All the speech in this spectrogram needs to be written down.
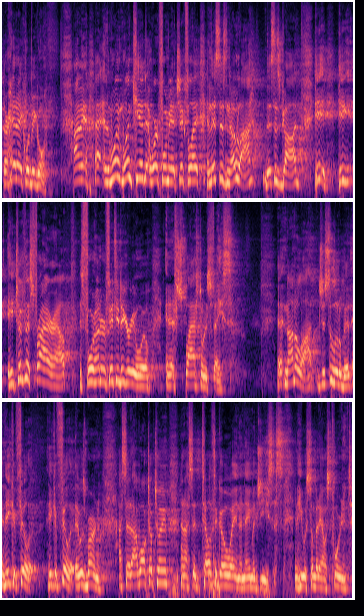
their headache would be gone. I mean, uh, one, one kid that worked for me at Chick fil A, and this is no lie, this is God, he, he, he took this fryer out, it's 450 degree oil, and it splashed on his face. Uh, not a lot, just a little bit, and he could feel it. He could feel it. It was burning. I said, I walked up to him and I said, Tell it to go away in the name of Jesus. And he was somebody I was pouring into,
